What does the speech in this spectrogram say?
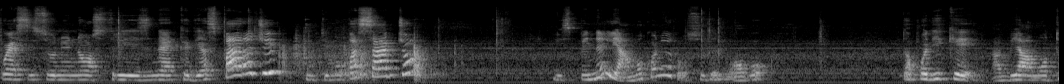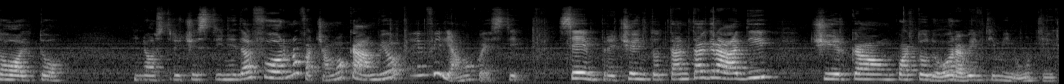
Questi sono i nostri snack di asparagi ultimo passaggio. Li spennelliamo con il rosso dell'uovo. Dopodiché abbiamo tolto i nostri cestini dal forno facciamo cambio e infiliamo questi. Sempre 180 gradi circa un quarto d'ora 20 minuti.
